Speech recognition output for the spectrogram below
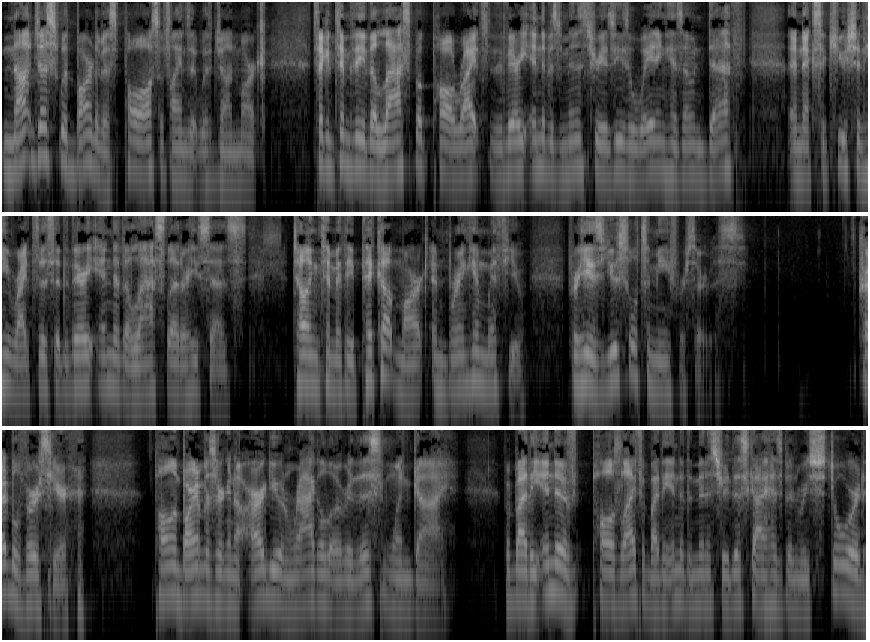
Not just with Barnabas, Paul also finds it with John Mark. 2 Timothy, the last book Paul writes at the very end of his ministry as he's awaiting his own death and execution, he writes this at the very end of the last letter. He says, telling Timothy, Pick up Mark and bring him with you for he is useful to me for service. Incredible verse here. Paul and Barnabas are going to argue and wrangle over this one guy. But by the end of Paul's life and by the end of the ministry, this guy has been restored,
